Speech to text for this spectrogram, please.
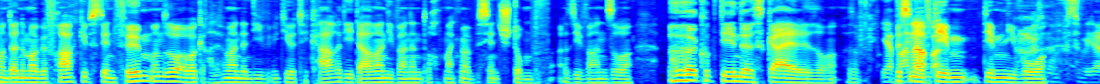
und dann immer gefragt, gibt es den Film und so, aber gerade wenn man dann die Videothekare, die da waren, die waren dann doch manchmal ein bisschen stumpf. Also die waren so, oh, guck den, der ist geil. So. Also ja, ein bisschen auf dem, dem Niveau. Ach, bist du wieder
